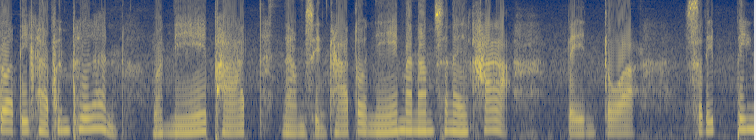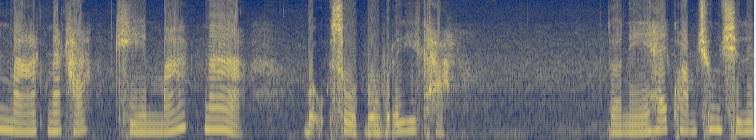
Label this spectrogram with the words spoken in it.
สวัสดีค่ะเพื่อนๆ วันนี้พัทนำสินค้าตัวนี้มานำเสนอค่ะ เป็นตัว Sleeping Mask นะคะครีมมาร์กหน้าสูตรบลูเบอรี่ค่ะ ตัวนี้ให้ความชุ่มชื้น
